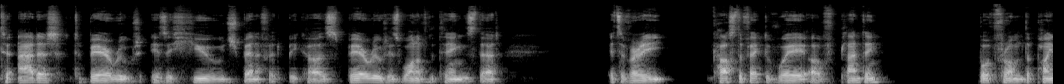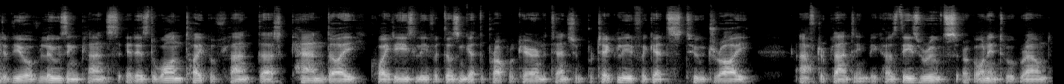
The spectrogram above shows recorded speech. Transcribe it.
to add it to bare root is a huge benefit because bare root is one of the things that it's a very cost effective way of planting. But from the point of view of losing plants, it is the one type of plant that can die quite easily if it doesn't get the proper care and attention, particularly if it gets too dry after planting, because these roots are going into a ground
